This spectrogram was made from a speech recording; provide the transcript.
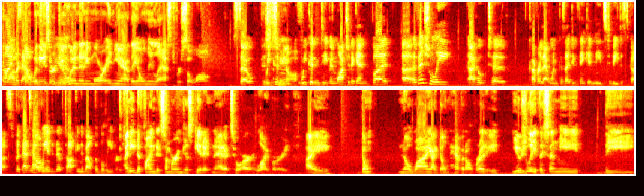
a lot Time's of out, companies are you know? doing anymore, and yeah, they only last for so long. So we couldn't me off. we couldn't even watch it again. But uh, eventually, I hope to cover that one because I do think it needs to be discussed. But that's how we ended up talking about the believers. I need to find it somewhere and just get it and add it to our library. I don't know why I don't have it already. Usually, if they send me the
